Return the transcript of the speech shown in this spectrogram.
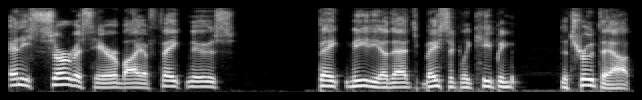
any service here by a fake news, fake media that's basically keeping the truth out.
